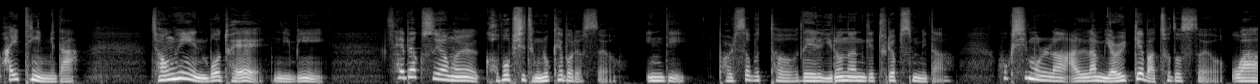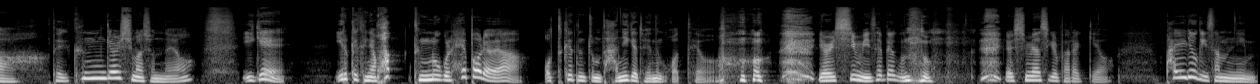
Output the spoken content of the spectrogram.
화이팅입니다. 정휘인 뭐 돼? 님이 새벽 수영을 겁없이 등록해버렸어요. 인디, 벌써부터 내일 일어나는 게 두렵습니다. 혹시 몰라 알람 10개 맞춰뒀어요. 와, 되게 큰 결심하셨네요. 이게 이렇게 그냥 확 등록을 해버려야 어떻게든 좀 다니게 되는 것 같아요. 열심히 새벽 운동 열심히 하시길 바랄게요. 8623님,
